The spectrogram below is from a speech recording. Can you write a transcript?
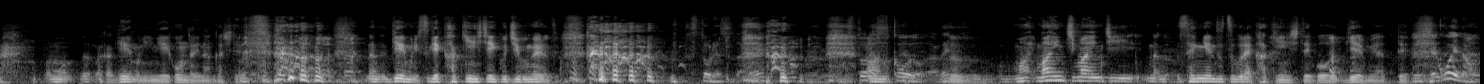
もうなんかゲームに逃げ込んだりなんかして。なんかゲームにすげえ課金していく自分がいるんですよ。ストレスだね、トレス行動だね。うん毎毎日毎日なんか1000円ずつぐらい課金してこうゲームやって。せこいなお前。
